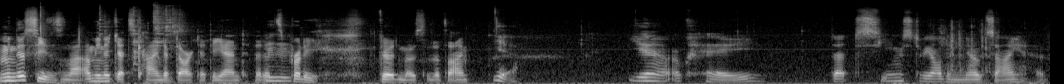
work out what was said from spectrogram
I mean, this season's not. I mean, it gets kind of dark at the end, but it's Mhm. pretty good most of the time. Yeah. Yeah, okay. That seems to be all the notes I have.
